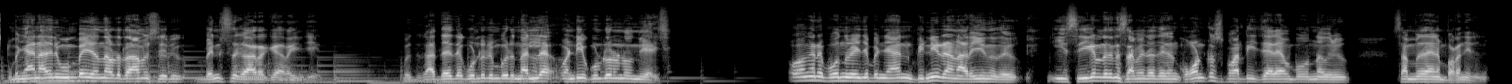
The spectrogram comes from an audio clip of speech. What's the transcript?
അപ്പം ഞാൻ അതിന് മുമ്പേ ചെന്ന് അവിടെ താമസിച്ചൊരു ബെൻസ് കാറൊക്കെ അറേഞ്ച് ചെയ്തു. അദ്ദേഹത്തെ കൊണ്ടുവരുമ്പോൾ ഒരു നല്ല വണ്ടി കൊണ്ടുവരണമെന്ന് വിചാരിച്ചു. അങ്ങനെ പോന്നു കഴിഞ്ഞപ്പോൾ ഞാൻ പിന്നീടാണ് അറിയുന്നത് ഈ സ്വീകരണത്തിന്റെ സമയത്ത് അദ്ദേഹം കോൺഗ്രസ് പാർട്ടി ചേരാൻ പോകുന്ന ഒരു സംവിധാനം പറഞ്ഞിരുന്നു.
